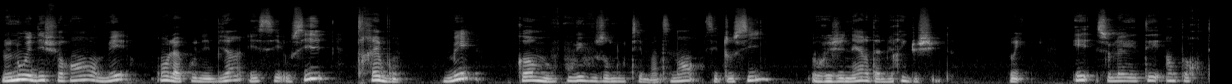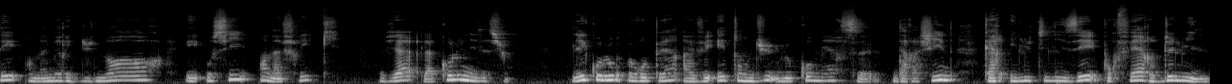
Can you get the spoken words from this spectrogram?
Le nom est différent, mais on la connaît bien et c'est aussi très bon. Mais, comme vous pouvez vous en douter maintenant, c'est aussi originaire d'Amérique du Sud. Oui. et cela a été importé en Amérique du Nord et aussi en Afrique via la colonisation. Les colons européens avaient étendu le commerce d'arachide car ils l'utilisaient pour faire de l'huile.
